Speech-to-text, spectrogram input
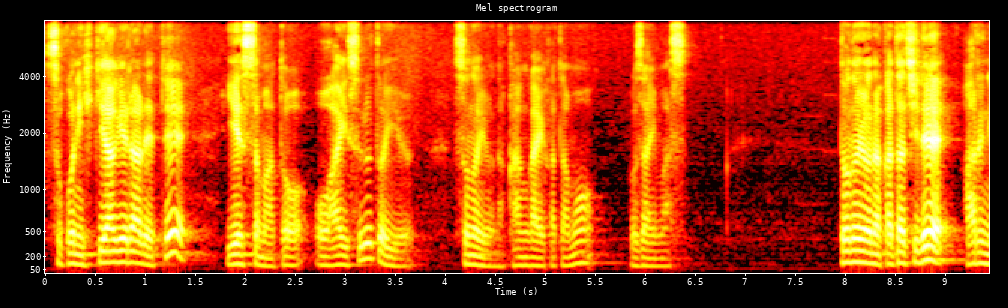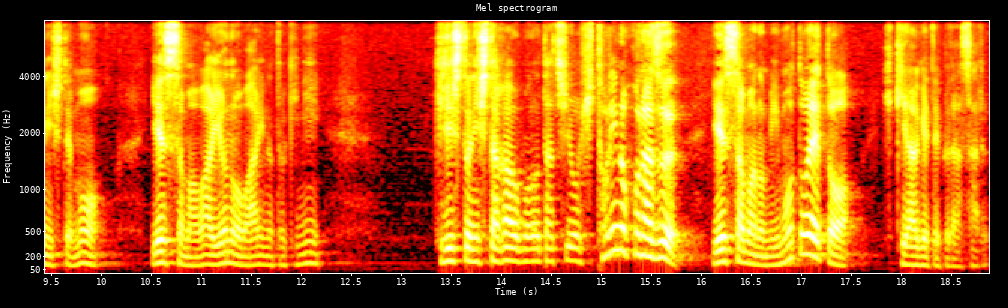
そこに引き上げられてイエス様とお会いするというそのような考え方もございます。どのような形であるにしてもイエス様は世の終わりの時にキリストに従う者たちを一人残らずイエス様の身元へと引き上げてくださる。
